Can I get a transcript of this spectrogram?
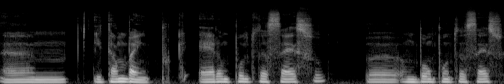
um, e também porque era um ponto de acesso, uh, um bom ponto de acesso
